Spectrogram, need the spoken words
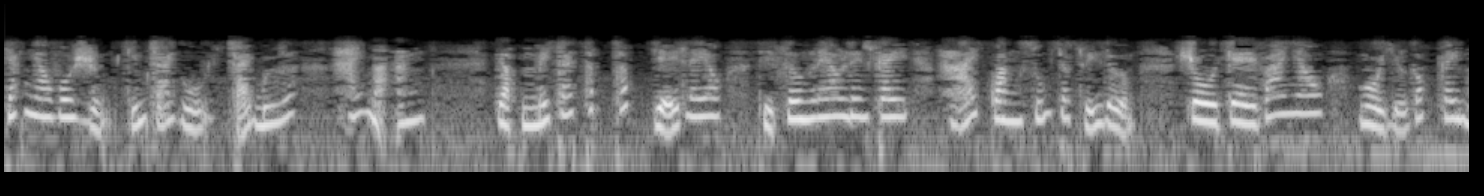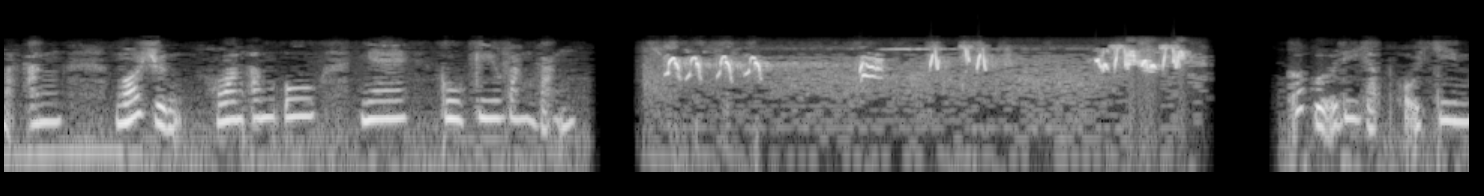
dắt nhau vô rừng kiếm trái gùi, trái bứa, hái mà ăn. Gặp mấy trái thấp thấp dễ leo, thì Sương leo lên cây, hái quăng xuống cho Thủy lượm, rồi kề vai nhau, ngồi giữa gốc cây mà ăn, ngó rừng, hoang âm u, nghe cu kêu văng vẳng. Có bữa đi gặp ổ chim,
